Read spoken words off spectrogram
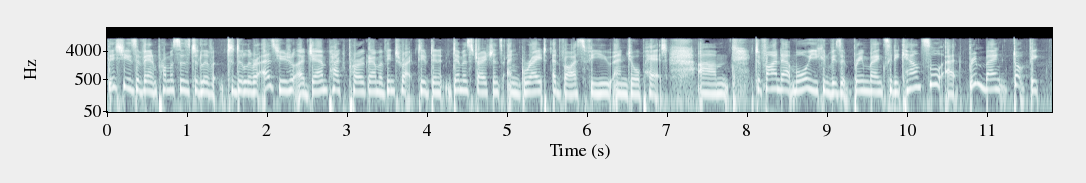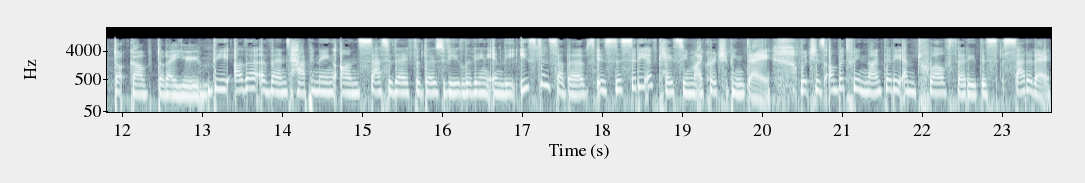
This year's event promises to deliver, to deliver as usual, a jam packed program of interactive de- demonstrations and great advice for you and your pet. Um, to find out more, you can visit Brimbank City Council at brimbank.vic.gov.au. The other event happening on Saturday for those of you living in the eastern suburbs is the City of Casey Microchipping Day, which is on between 9:30 and 12:30 this Saturday,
